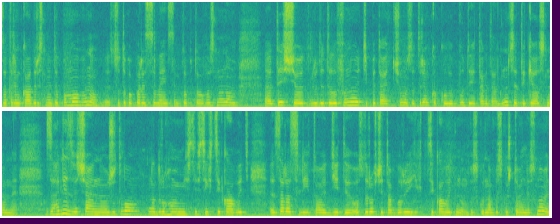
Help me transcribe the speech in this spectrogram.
затримка адресної допомоги, ну суто по переселенцям. Тобто, в основному е, те, що люди телефонують і питають, чому затримка, коли буде і так далі. Ну це таке основне. Взагалі, звичайно, житло на другому місці всіх цікавить. Зараз літо, діти, оздоровчі табори їх цікавить ну, на безкоштовній основі.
